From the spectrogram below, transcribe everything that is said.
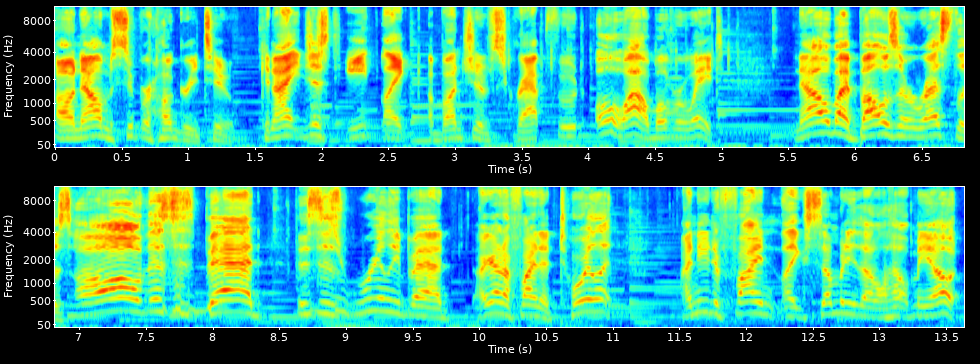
Oh, now I'm super hungry too. Can I just eat like a bunch of scrap food? Oh, wow, I'm overweight. Now my bowels are restless. Oh, this is bad. This is really bad. I gotta find a toilet. I need to find like somebody that'll help me out.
